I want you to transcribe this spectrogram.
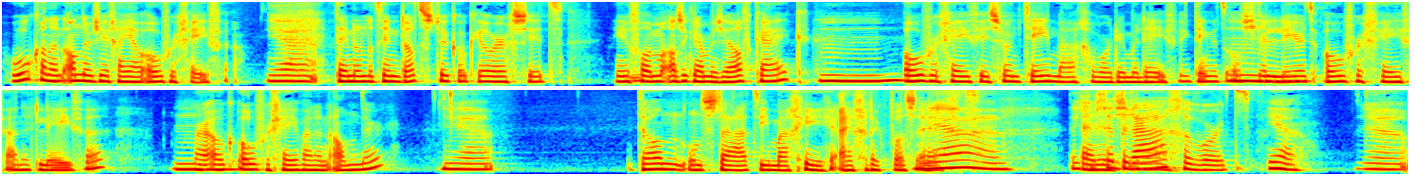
Hoe kan een ander zich aan jou overgeven? Ja. Ik denk dat het in dat stuk ook heel erg zit in ieder geval, als ik naar mezelf kijk, mm. overgeven is zo'n thema geworden in mijn leven. Ik denk dat als je mm. leert overgeven aan het leven, mm. maar ook overgeven aan een ander, ja. dan ontstaat die magie eigenlijk pas echt. Ja, dat je gedragen wordt. Ja. Ja,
